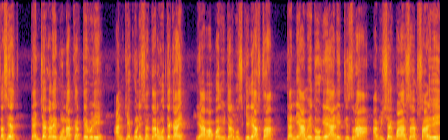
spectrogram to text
तसेच त्यांच्याकडे गुन्हा करतेवेळी आणखी कोणी सज्जार होते काय याबाबत विचारपूस केली असता त्यांनी आम्ही दोघे आणि तिसरा अभिषेक बाळासाहेब साळवे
